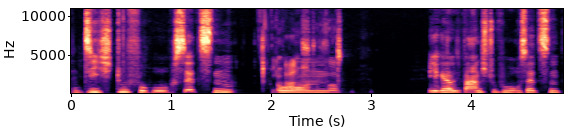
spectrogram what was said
die Stufe hochsetzen. Die Warnstufe? Und ja, genau, die Warnstufe hochsetzen.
